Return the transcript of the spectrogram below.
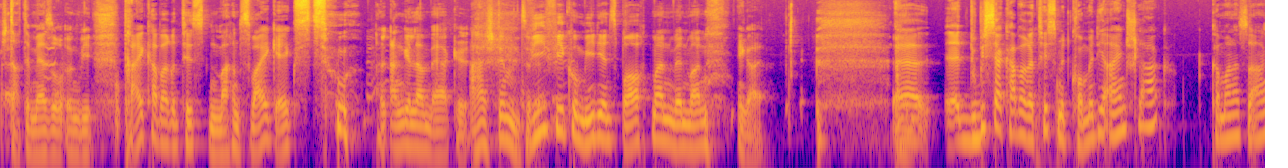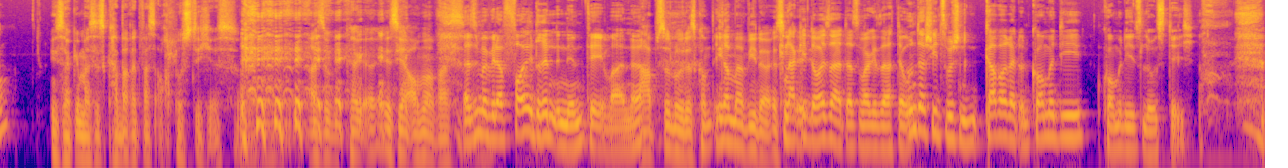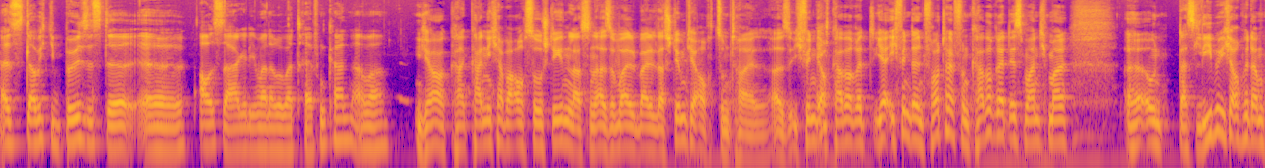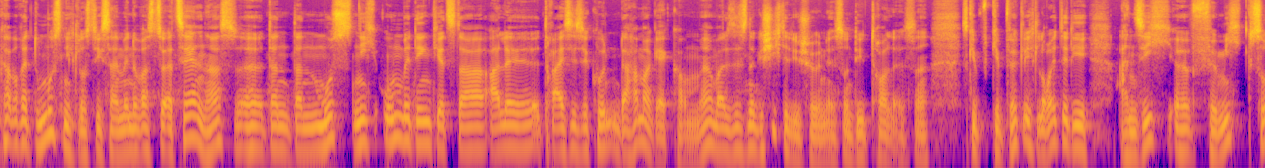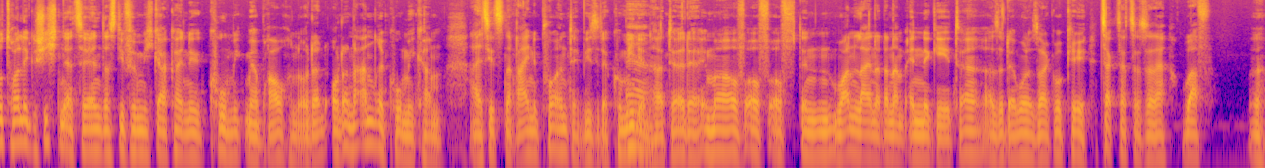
Ich dachte mehr so irgendwie, drei Kabarettisten machen zwei Gags zu Angela Merkel. Ah, stimmt. Wie viel Comedians braucht man, wenn man. Egal. Äh, äh, du bist ja Kabarettist mit Comedy-Einschlag, kann man das sagen? Ich sage immer, es ist Kabarett, was auch lustig ist. Also ist ja auch mal was. Da sind wir wieder voll drin in dem Thema, ne? Absolut, das kommt immer mal wieder. Es, Knacki Deuser hat das mal gesagt. Der Unterschied zwischen Kabarett und Comedy, Comedy ist lustig. Das ist, glaube ich, die böseste äh, Aussage, die man darüber treffen kann, aber. Ja, kann, kann ich aber auch so stehen lassen. Also, weil, weil das stimmt ja auch zum Teil. Also, ich finde auch Kabarett, ja, ich finde, ein Vorteil von Kabarett ist manchmal, äh, und das liebe ich auch mit einem Kabarett, du musst nicht lustig sein. Wenn du was zu erzählen hast, äh, dann, dann muss nicht unbedingt jetzt da alle 30 Sekunden der Hammergag kommen, ja? weil es ist eine Geschichte, die schön ist und die toll ist. Ja? Es gibt, gibt wirklich Leute, die an sich äh, für mich so tolle Geschichten erzählen, dass die für mich gar keine Komik mehr brauchen oder, oder eine andere Komik haben, als jetzt eine reine Pointe, wie sie der Comedian Ja. hat, ja? der immer auf, auf, auf den One-Liner dann am Ende geht. Ja? Also der, wo er sagt, okay, zack, zack, zack, zack, waff. Äh,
